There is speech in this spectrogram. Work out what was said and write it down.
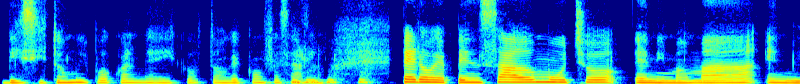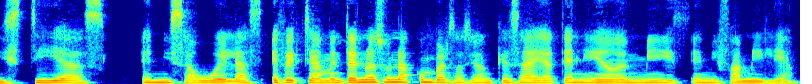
visito muy poco al médico, tengo que confesarlo, pero he pensado mucho en mi mamá, en mis tías, en mis abuelas. Efectivamente no es una conversación que se haya tenido en mi, en mi familia,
